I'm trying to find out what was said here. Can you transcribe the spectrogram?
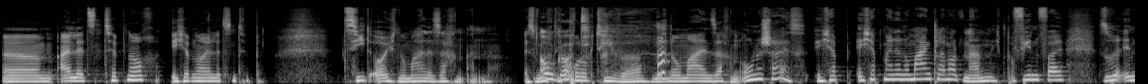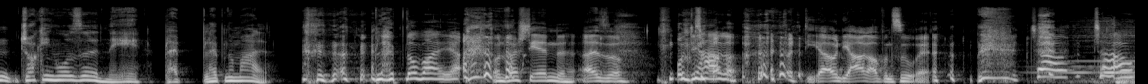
Ähm, einen letzten Tipp noch. Ich habe noch einen letzten Tipp. Zieht euch normale Sachen an. Es macht oh dich produktiver mit normalen Sachen. Ohne Scheiß. Ich hab, ich hab meine normalen Klamotten an. Ich auf jeden Fall so in Jogginghose. Nee, bleib, bleib normal. bleib normal, ja. Und wasch die Hände. Also. Und die Haare. und, die, und die Haare ab und zu. Ey. Ciao. Ciao.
